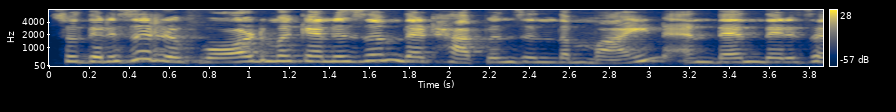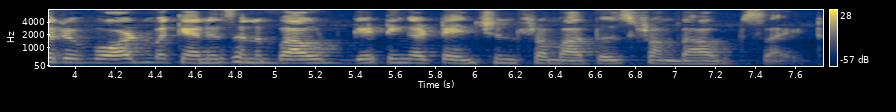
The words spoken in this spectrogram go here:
So there is a reward mechanism that happens in the mind, and then there is a reward mechanism about getting attention from others from the outside.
